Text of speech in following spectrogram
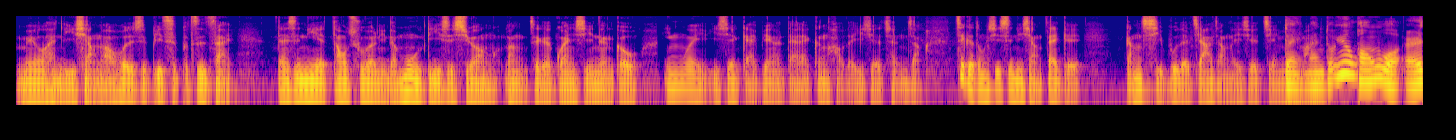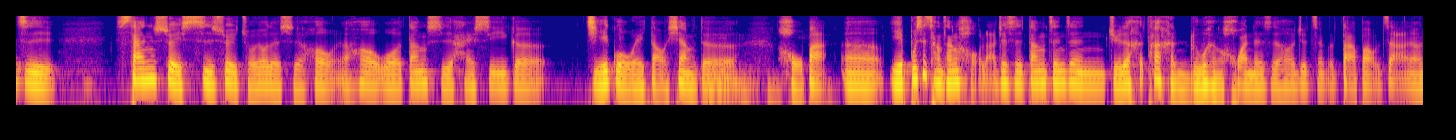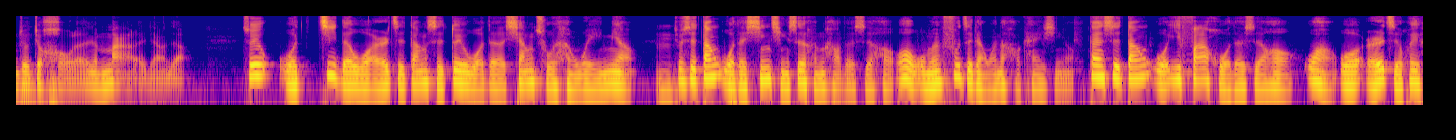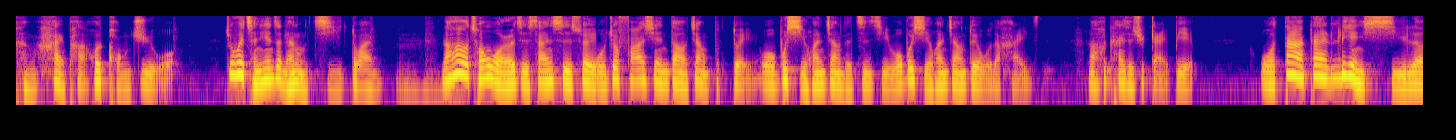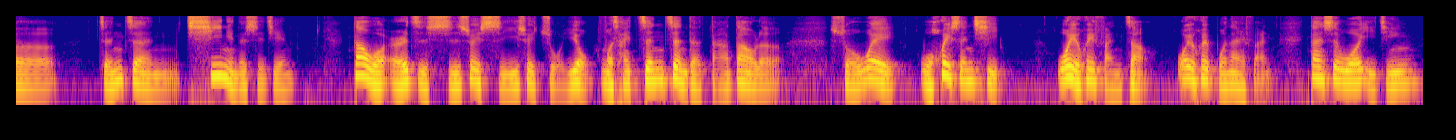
没有很理想，然后或者是彼此不自在。但是你也道出了你的目的是希望让这个关系能够因为一些改变而带来更好的一些成长。这个东西是你想带给刚起步的家长的一些建议。对，蛮多。因为从我儿子三岁、四岁左右的时候，然后我当时还是一个结果为导向的吼爸，呃，也不是常常吼啦，就是当真正觉得他很卢很欢的时候，就整个大爆炸，然后就就吼了，就骂了这样子。所以我记得我儿子当时对我的相处很微妙，就是当我的心情是很好的时候，哦，我们父子俩玩得好开心哦。但是当我一发火的时候，哇，我儿子会很害怕，会恐惧我，就会呈现这两种极端。然后从我儿子三四岁，我就发现到这样不对，我不喜欢这样的自己，我不喜欢这样对我的孩子，然后开始去改变。我大概练习了整整七年的时间，到我儿子十岁、十一岁左右，我才真正的达到了所谓我会生气，我也会烦躁，我也会不耐烦，但是我已经。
